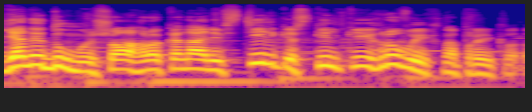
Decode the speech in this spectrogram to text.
я не думаю, що агроканалів стільки ж, скільки ігрових, наприклад.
